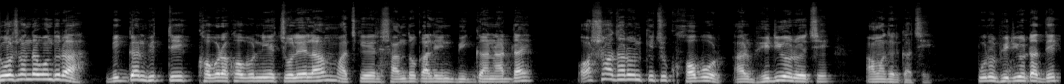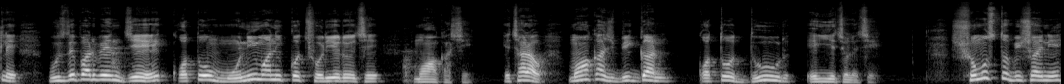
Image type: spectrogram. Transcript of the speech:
শুভ সন্ধ্যা বন্ধুরা। বিজ্ঞান ভিত্তিক খবরাখবর নিয়ে চলে এলাম আজকের সান্ধ্যকালীন বিজ্ঞান আড্ডায়। অসাধারণ কিছু খবর আর ভিডিও রয়েছে আমাদের কাছে। পুরো ভিডিওটা দেখলে বুঝতে পারবেন যে কত মণিমাণিক্য ছড়িয়ে রয়েছে মহাকাশে। এছাড়াও মহাকাশ বিজ্ঞান কত দূর এগিয়ে চলেছে। সমস্ত বিষয় নিয়ে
